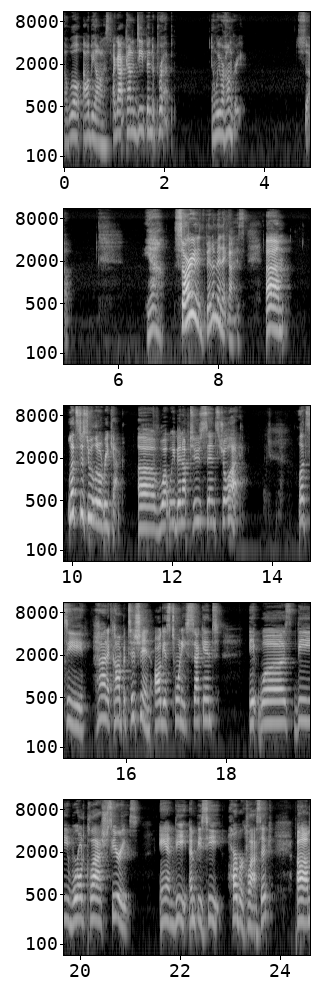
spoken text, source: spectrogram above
well, I'll be honest. I got kind of deep into prep and we were hungry. So, yeah. Sorry, it's been a minute, guys. Um, let's just do a little recap of what we've been up to since July. Let's see. Had a competition August 22nd. It was the World Clash Series and the NPC Harbor Classic. Um,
